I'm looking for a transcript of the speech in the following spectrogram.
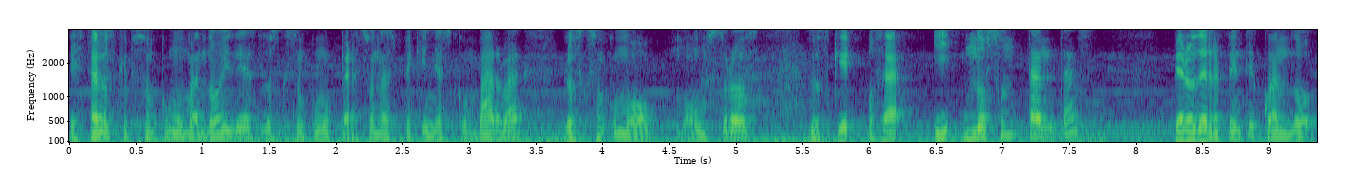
están los que son como humanoides, los que son como personas pequeñas con barba, los que son como monstruos, los que, o sea, y no son tantas, pero de repente cuando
